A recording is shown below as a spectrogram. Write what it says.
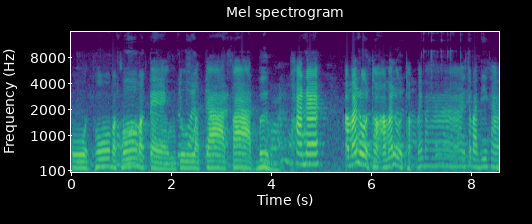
โพดโพบักโมบักแตงจวดจาดฟาดบึ้มพานะ เอามาโหลดเถอะเอามาโหลดเถอะบ๊ายบาย สวัสดีค่ะ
